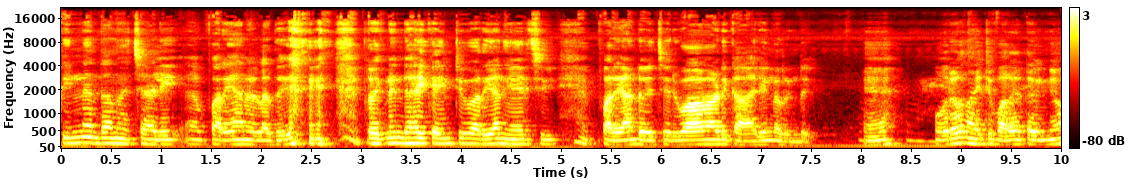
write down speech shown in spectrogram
പിന്നെന്താന്ന് വെച്ചാൽ പറയാനുള്ളത് പ്രഗ്നന്റ് ആയി കഴിഞ്ഞിട്ട് പറയാൻ വിചാരിച്ച് പറയാണ്ട് വെച്ച ഒരുപാട് കാര്യങ്ങളുണ്ട്. ഏഹ് ഓരോന്നായിട്ട് പറയട്ടെ പിന്നോ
